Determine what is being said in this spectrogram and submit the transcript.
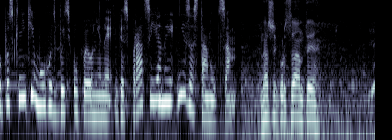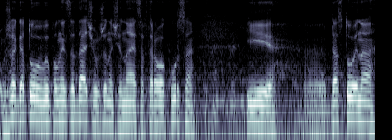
Выпускнікі могуць быць упэўнены, без працы яны не застануцца. Наши курсанты уже готовы выполнить задачу, уже начиная со второго курса. И достойно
